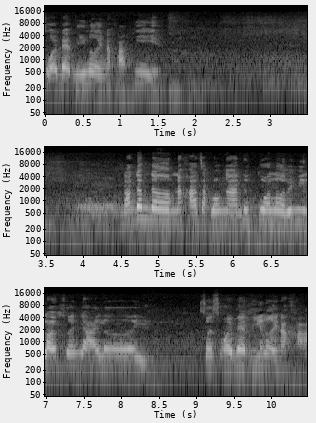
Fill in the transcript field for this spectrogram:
สวยๆแบบนี้เลยนะคะ พี่น็อตเดิมๆนะคะ จากโรงงานทุกตัวเลยไม่มีรอยเคลื่อนย้ายเลย สวยๆแบบนี้เลยนะคะ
